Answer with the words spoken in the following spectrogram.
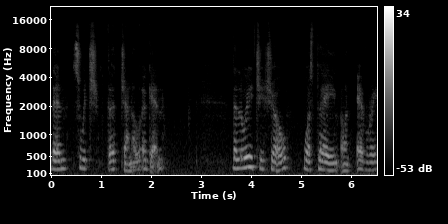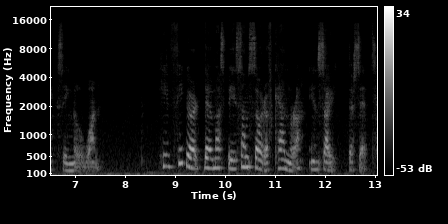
then switched the channel again. The Luigi show was playing on every single one. He figured there must be some sort of camera inside the set.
